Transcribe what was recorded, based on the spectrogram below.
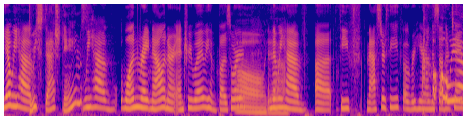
Yeah, we have. Do we stash games? We have one right now in our entryway. We have Buzzword. Oh, And then we have uh, Thief, Master Thief over here on this Oh, other yeah.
